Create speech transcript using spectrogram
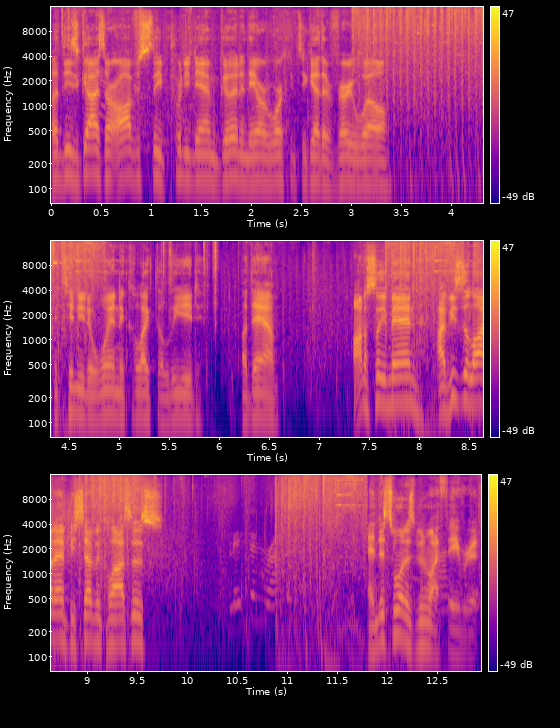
But these guys are obviously pretty damn good and they are working together very well. Continue to win and collect the lead. Oh, damn. Honestly, man, I've used a lot of MP7 classes. And this one has been my favorite.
